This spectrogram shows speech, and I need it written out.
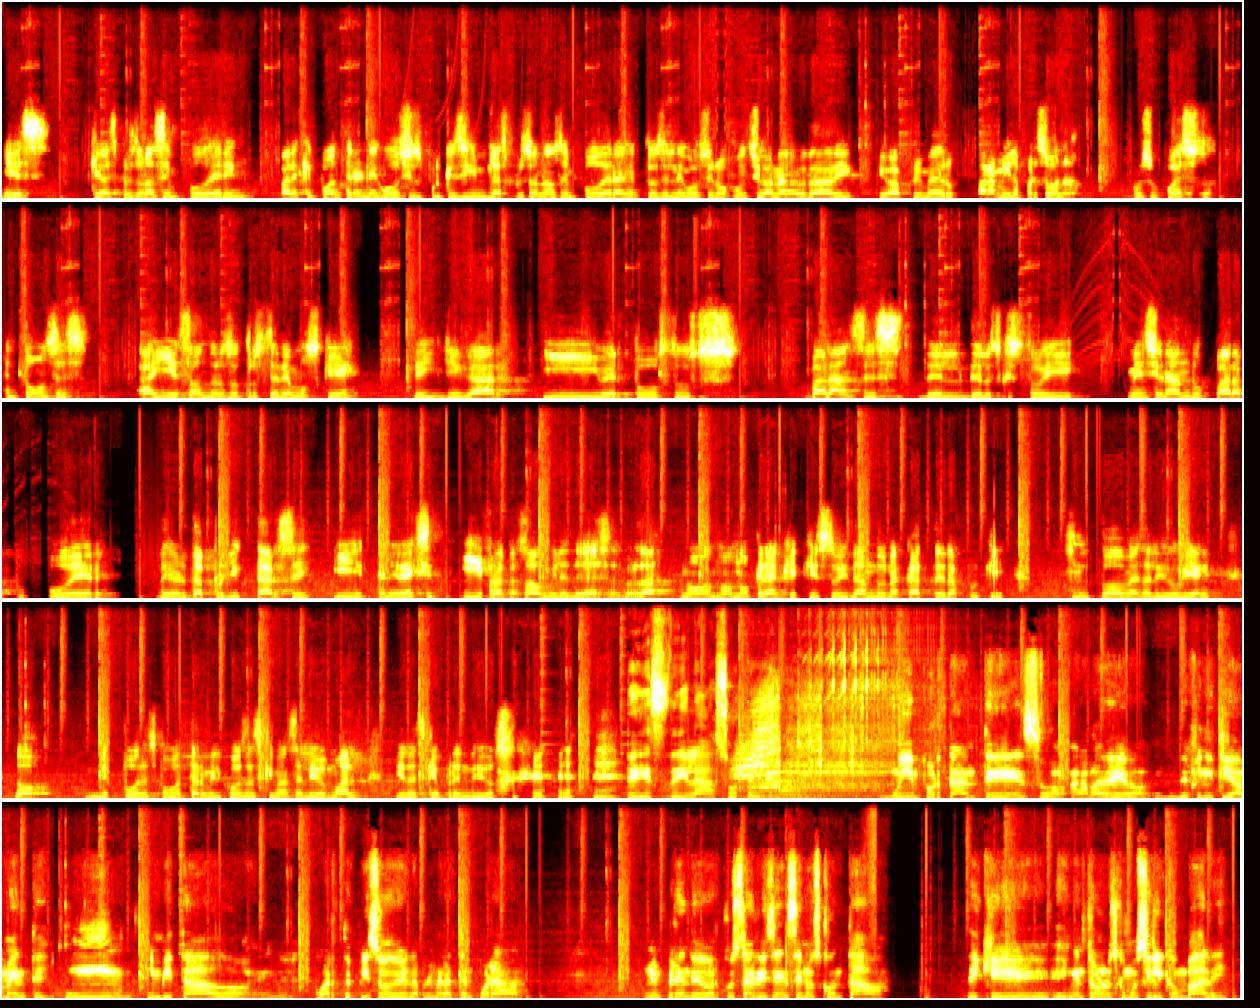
es que las personas se empoderen para que puedan tener negocios, porque si las personas no se empoderan, entonces el negocio no funciona, ¿verdad? ¿Y qué va primero? Para mí la persona, por supuesto. Entonces, ahí es donde nosotros tenemos que llegar y ver todos tus balances de los que estoy mencionando para poder de verdad proyectarse y tener éxito. Y he fracasado miles de veces, ¿verdad? No, no, no crean que aquí estoy dando una cátedra porque todo me ha salido bien. No, les puedo, les puedo contar mil cosas que me han salido mal y las que he aprendido. Desde la azotea. Muy importante eso, Amadeo. Definitivamente. Un invitado en el cuarto episodio de la primera temporada, un emprendedor costarricense nos contaba de que en entornos como Silicon Valley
